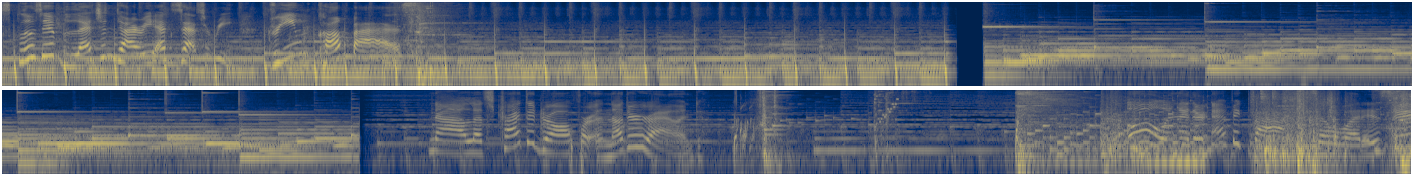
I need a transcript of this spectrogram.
Exclusive legendary accessory, Dream Compass. Now let's try to draw for another round. Oh, another epic bag. So what is it?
